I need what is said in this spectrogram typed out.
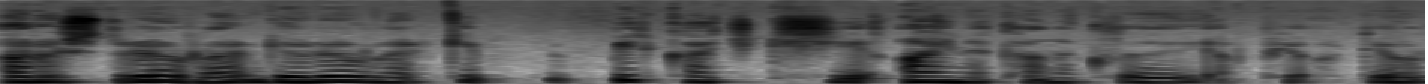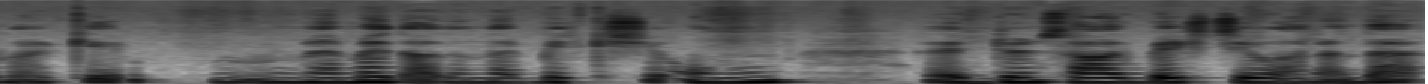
araştırıyorlar, görüyorlar ki birkaç kişi aynı tanıklığı yapıyor. Diyorlar ki Mehmet adında bir kişi onun e, dün saat 5 civarında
